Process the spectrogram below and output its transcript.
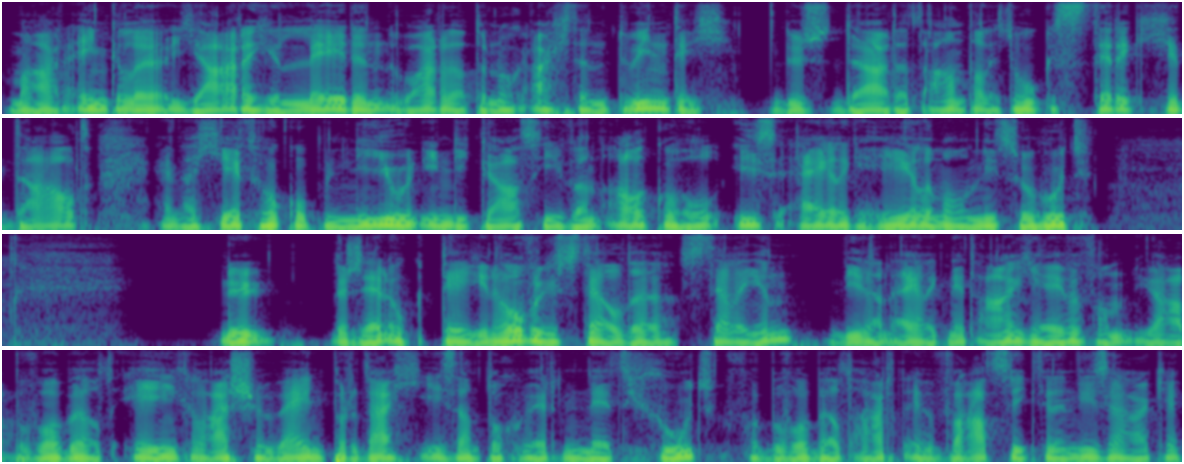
maar enkele jaren geleden waren dat er nog 28. Dus daar dat aantal is ook sterk gedaald en dat geeft ook opnieuw een indicatie van alcohol is eigenlijk helemaal niet zo goed. Nu, er zijn ook tegenovergestelde stellingen die dan eigenlijk net aangeven van ja, bijvoorbeeld één glaasje wijn per dag is dan toch weer net goed voor bijvoorbeeld hart- en vaatziekten en die zaken.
